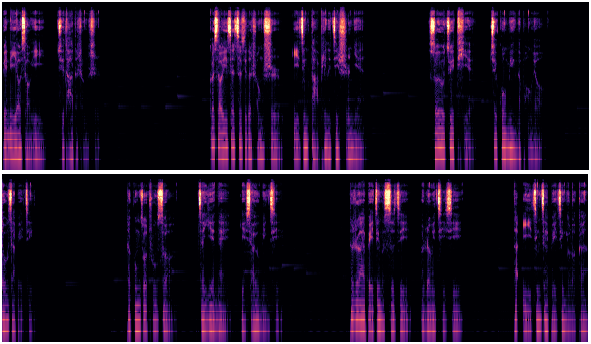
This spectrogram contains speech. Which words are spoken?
便力邀小易去他的城市。可小易在自己的城市已经打拼了近十年，所有最铁、最过命的朋友，都在北京。他工作出色，在业内也小有名气。他热爱北京的四季和人文气息，他已经在北京有了根。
